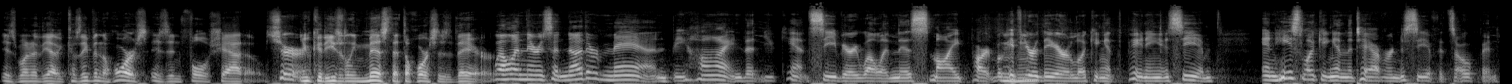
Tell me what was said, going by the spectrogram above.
is one or the other. Because even the horse is in full shadow. Sure. you could easily miss that the horse is there. Well, and there's another man behind that you can't see very well in this my part, but Mm-hmm. if you're there looking at the painting, you see him, and he's looking in the tavern to see if it's open.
